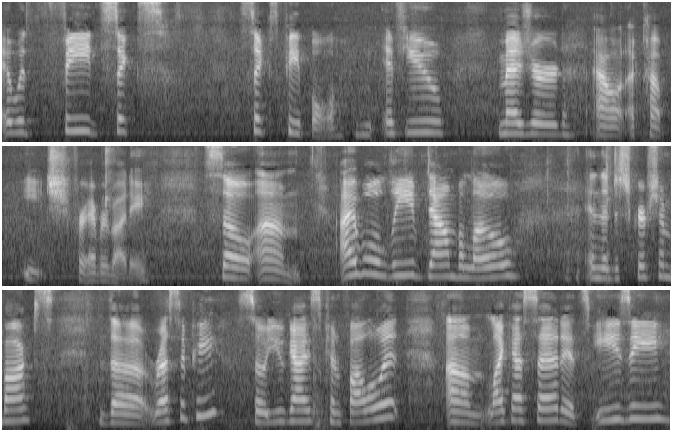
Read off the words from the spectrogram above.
it would feed six six people if you measured out a cup each for everybody. So um, I will leave down below in the description box the recipe so you guys can follow it. Um, like I said, it's easy,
